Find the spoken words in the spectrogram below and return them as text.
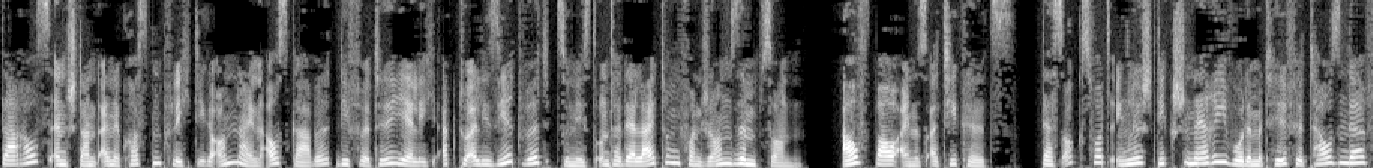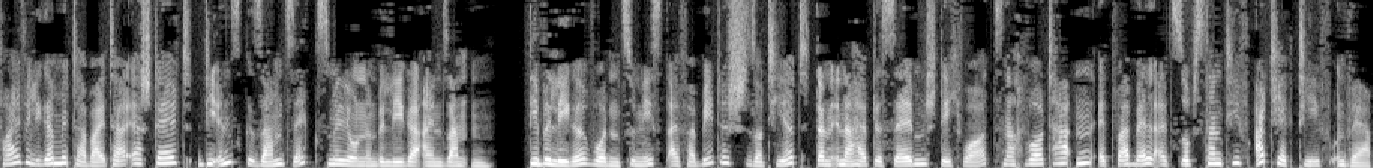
Daraus entstand eine kostenpflichtige Online-Ausgabe, die vierteljährlich aktualisiert wird, zunächst unter der Leitung von John Simpson. Aufbau eines Artikels Das Oxford English Dictionary wurde mit Hilfe tausender freiwilliger Mitarbeiter erstellt, die insgesamt sechs Millionen Belege einsandten. Die Belege wurden zunächst alphabetisch sortiert, dann innerhalb desselben Stichworts nach Wortarten, etwa Bell als Substantiv, Adjektiv und Verb.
